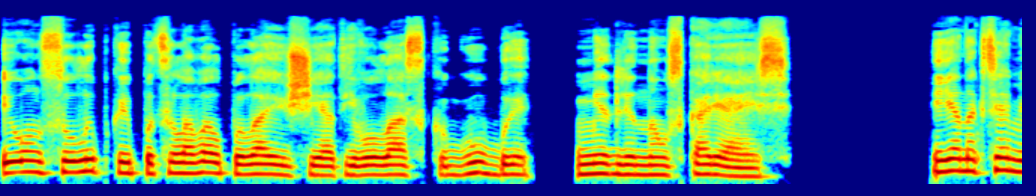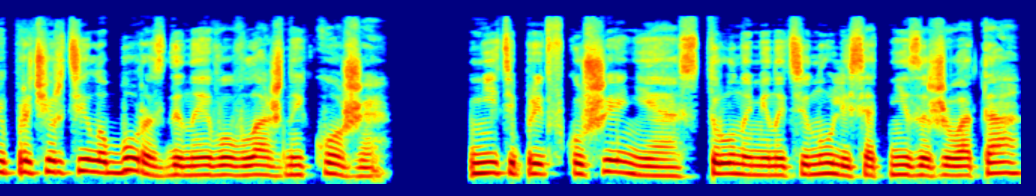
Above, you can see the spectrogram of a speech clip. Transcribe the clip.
и он с улыбкой поцеловал пылающие от его ласк губы, медленно ускоряясь. Я ногтями прочертила борозды на его влажной коже. Нити предвкушения струнами натянулись от низа живота,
